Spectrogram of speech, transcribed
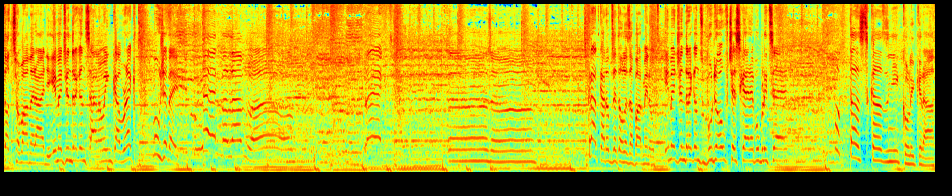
to, co máme rádi. Imagine Dragons a novinka Wrecked může být. Wrecked. Zkrátka dobře tohle za pár minut. Imagine Dragons budou v České republice. Otázka zní kolikrát.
